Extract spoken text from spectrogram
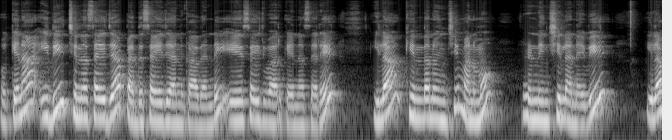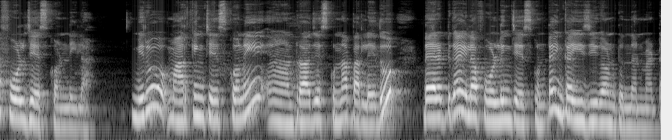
ఓకేనా? ఇది చిన్న సైజా పెద్ద సైజా అని కాదండి. ఏ సైజు వరకైనా సరే ఇలా కింద నుంచి మనము రెండించీలు అనేవి ఇలా ఫోల్డ్ చేసుకోండి ఇలా. మీరు మార్కింగ్ చేసుకొని డ్రా చేసుకున్నా పర్లేదు. డైరెక్ట్గా ఇలా ఫోల్డింగ్ చేసుకుంటే ఇంకా ఈజీగా ఉంటుందన్నమాట.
